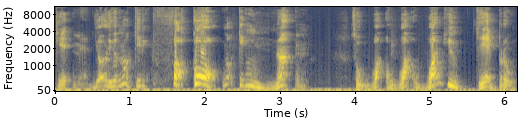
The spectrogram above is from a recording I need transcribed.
get, man? Yo, you're not getting fuck all. You're not getting nothing. So what what what do you get, bro?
